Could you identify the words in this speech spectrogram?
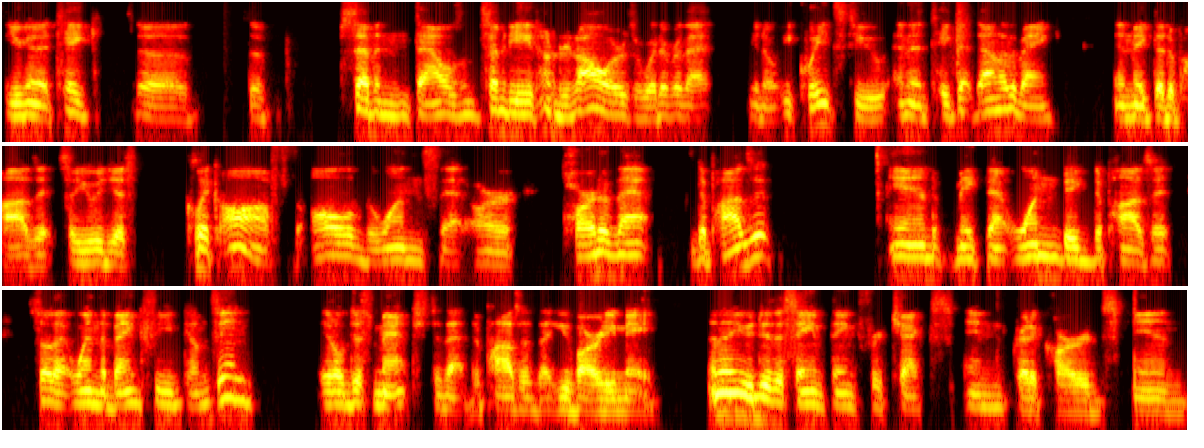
you're going to take the the seven thousand seventy eight hundred dollars or whatever that you know equates to and then take that down to the bank and make the deposit. So you would just click off all of the ones that are part of that deposit and make that one big deposit so that when the bank feed comes in, it'll just match to that deposit that you've already made. And then you do the same thing for checks and credit cards and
